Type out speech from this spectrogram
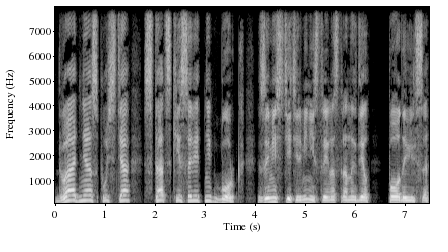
Два дня спустя статский советник Борг, заместитель министра иностранных дел Подавильса,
